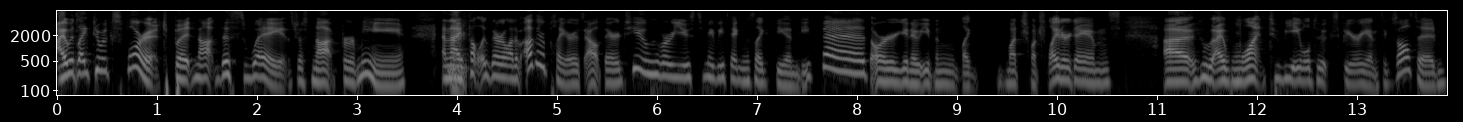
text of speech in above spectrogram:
I would like to explore it, but not this way. It's just not for me. And I felt like there are a lot of other players out there too who are used to maybe things like D and D Fifth, or you know, even like much much lighter games, uh, who I want to be able to experience Exalted.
